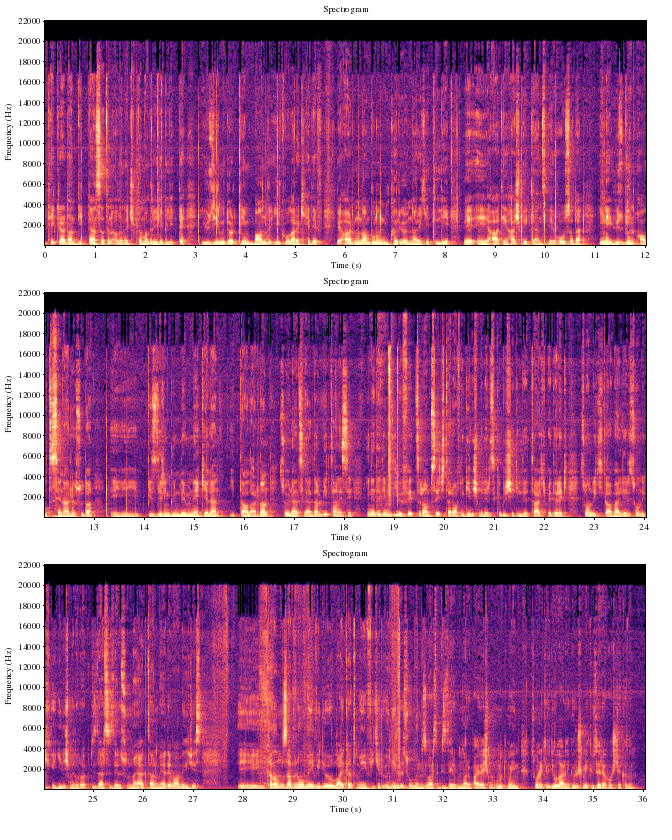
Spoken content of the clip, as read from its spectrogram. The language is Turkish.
tekrardan dipten satın alın açıklamaları ile birlikte 124 bin bandı ilk olarak hedef ve ardından bunun yukarı yönlü hareketliliği ve e, ATH beklentileri olsa da yine 100 bin altı senaryosu da e, bizlerin gündemine gelen iddialardan, söylentilerden bir tanesi. Yine dediğimiz gibi FED Trump seç taraflı gelişmeleri sıkı bir şekilde takip ederek son dakika haberleri, son dakika gelişmeler olarak bizler sizlere sunmaya, aktarmaya devam edeceğiz. Ee, kanalımıza abone olmayı, videoyu like atmayı, fikir, öneri ve sorularınız varsa bizlere bunları paylaşmayı unutmayın. Sonraki videolarda görüşmek üzere, hoşçakalın.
